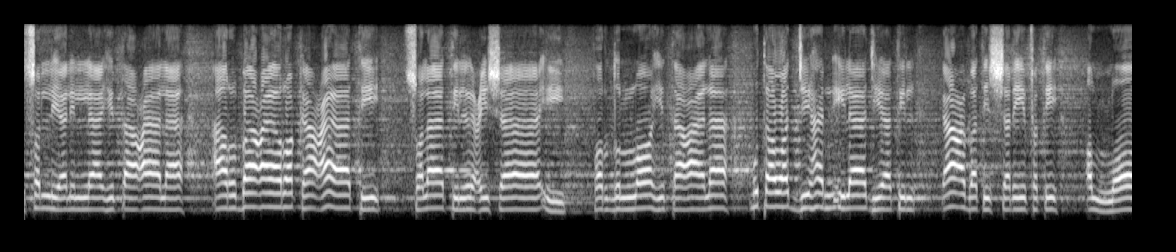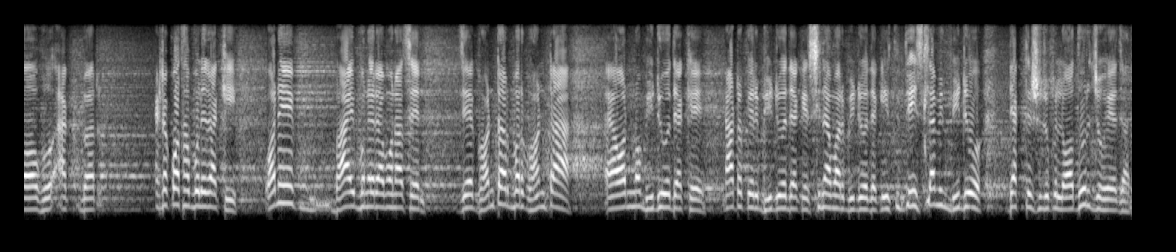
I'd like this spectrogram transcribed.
উসল্লি আলিল্লাহি তাআলা আরবাআ রাকাআতি সলাতিল ইশাই ফরদুল্লাহি তাআলা মুতাওয়াজ্জিহান ইলা জিহাতিল কাবাতিশ শরীফাতি আল্লাহু আকবার একটা কথা বলে রাখি, অনেক ভাই বোনেরা এমন আছেন যে ঘণ্টার পর ঘণ্টা অন্য ভিডিও দেখে, নাটকের ভিডিও দেখে, সিনেমার ভিডিও দেখে, কিন্তু ইসলামিক ভিডিও দেখতে শুরু করলে অধৈর্য হয়ে যান।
